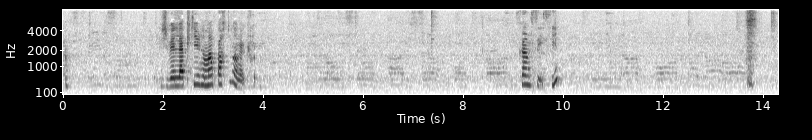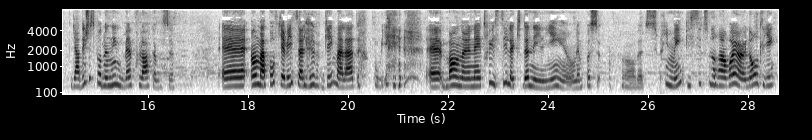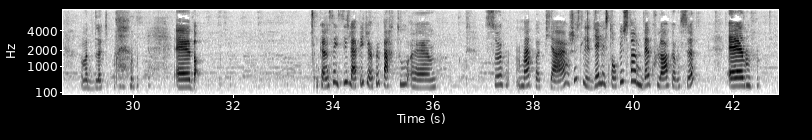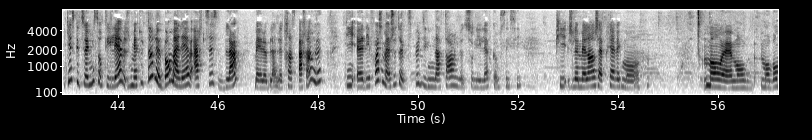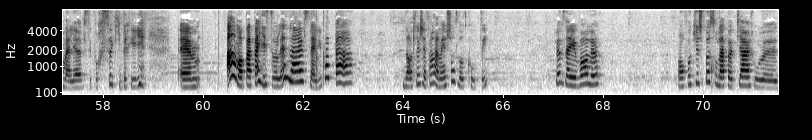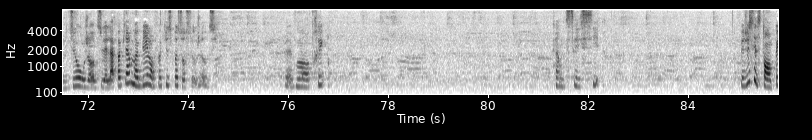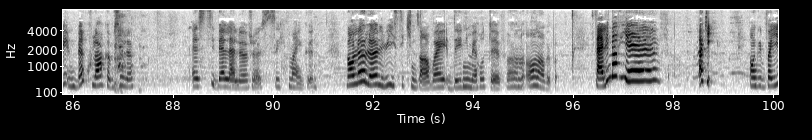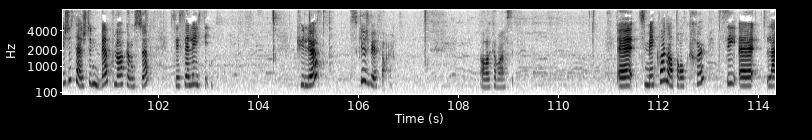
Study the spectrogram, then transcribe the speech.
je vais l'appliquer vraiment partout dans le creux. Comme c'est ici. Regardez juste pour donner une belle couleur comme ça. Euh, oh, ma pauvre Camille, tu as l'air bien malade. oui. Euh, bon, on a un intrus ici là, qui donne les liens. On n'aime pas ça. On va te supprimer. Puis si tu nous renvoies un autre lien, on va te bloquer. euh, bon. Comme ça, ici, je l'applique un peu partout sur ma paupière. Juste bien l'estomper, juste faire une belle couleur comme ça. Euh, Qu'est-ce que tu as mis sur tes lèvres? Je mets tout le temps le baume à lèvres artiste blanc. Mais le blanc, le transparent, là. Puis euh, des fois, je m'ajoute un petit peu d'illuminateur sur les lèvres comme ça ici. Puis je le mélange après avec mon mon, euh, à. C'est pour ça qu'il brille. Euh, Ah, mon papa, il est sur le live. Salut, papa! Donc là, je vais faire la même chose de l'autre côté. Là, vous allez voir, là, on focus pas sur la paupière euh, du haut aujourd'hui. La paupière mobile, on focus pas sur ça aujourd'hui. Je vais vous montrer. Comme ça ici. Je vais juste estomper une belle couleur comme ça, là. Elle est si belle, la love, je le sais. My God. Bon, là, là, lui ici qui nous envoie des numéros de téléphone, on n'en veut pas. Salut Marie-Ève! OK. Donc, vous voyez, juste ajouter une belle couleur comme ça. C'est celle-là ici. Puis là, ce que je vais faire, on va commencer. Euh, tu mets quoi dans ton creux? C'est euh,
